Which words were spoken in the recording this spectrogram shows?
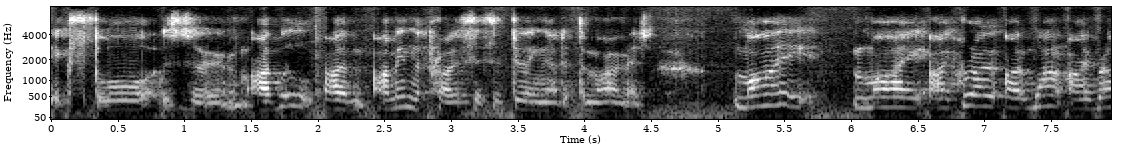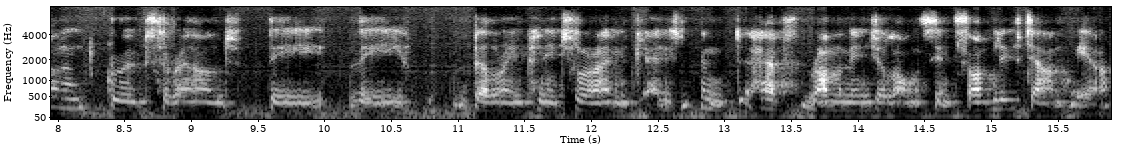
explore Zoom. I will. I'm, I'm in the process of doing that at the moment. My my I grow. I run. I run groups around the the Bellarine Peninsula and, and and have run them in Geelong since I've lived down here,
